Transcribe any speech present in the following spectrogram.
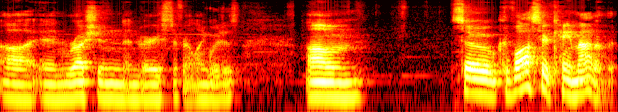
uh, in Russian and various different languages. Um, so Kvasir came out of it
